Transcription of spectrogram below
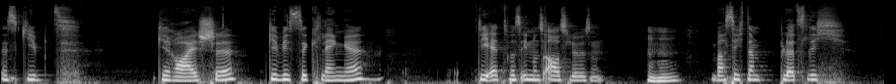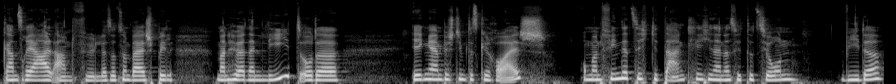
Es gibt Geräusche, gewisse Klänge, die etwas in uns auslösen, Mhm. was sich dann plötzlich ganz real anfühlt. Also zum Beispiel, man hört ein Lied oder irgendein bestimmtes Geräusch und man findet sich gedanklich in einer Situation wieder,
